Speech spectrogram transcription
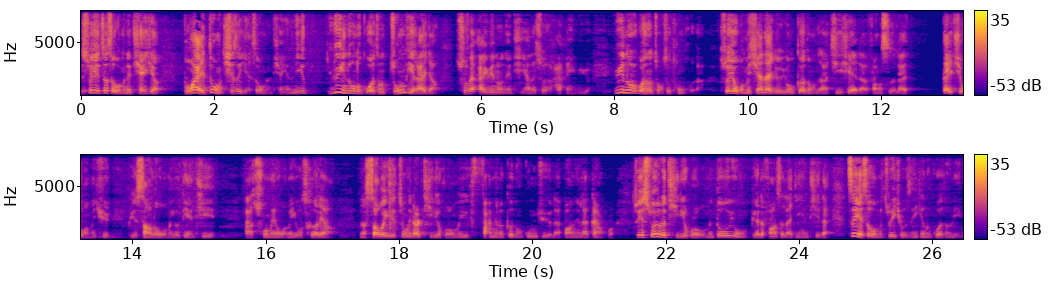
所以这是我们的天性，不爱动其实也是我们的天性。你运动的过程总体来讲，除非爱运动的人体现的时候还很愉悦，运动的过程总是痛苦的。所以我们现在就用各种这样机械的方式来代替我们去，比如上楼我们有电梯，啊，出门我们有车辆。那稍微有重一点体力活，我们又发明了各种工具来帮人来干活。所以所有的体力活，我们都用别的方式来进行替代，这也是我们追求人性的过程里面。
